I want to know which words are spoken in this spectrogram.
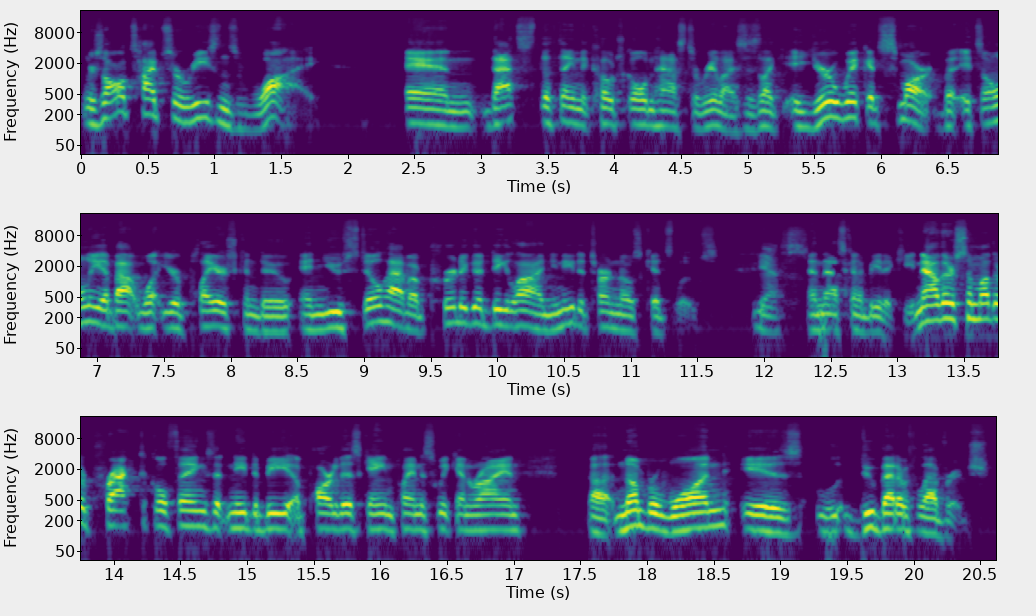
There's all types of reasons why. And that's the thing that coach golden has to realize is like you're wicked smart but it's only about what your players can do and you still have a pretty good d line. You need to turn those kids loose. Yes. And that's going to be the key. Now there's some other practical things that need to be a part of this game plan this weekend ryan uh, number one is do better with leverage.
